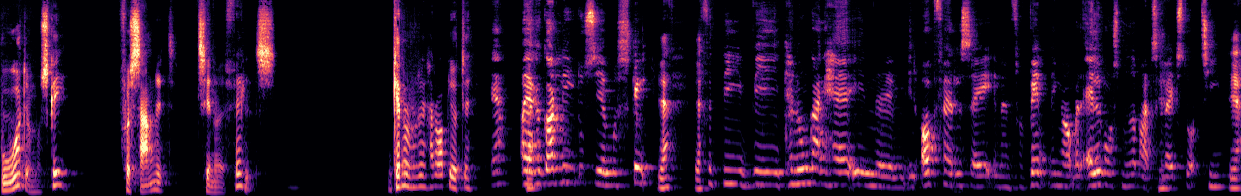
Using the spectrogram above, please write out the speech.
burde måske få samlet til noget fælles. Kender du det? Har du oplevet det? Ja, og jeg kan godt lide, at du siger måske, Ja, ja. fordi vi kan nogle gange have en, øh, en opfattelse af, eller en forventning om, at alle vores medarbejdere skal Ja. være et stort team, Ja,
